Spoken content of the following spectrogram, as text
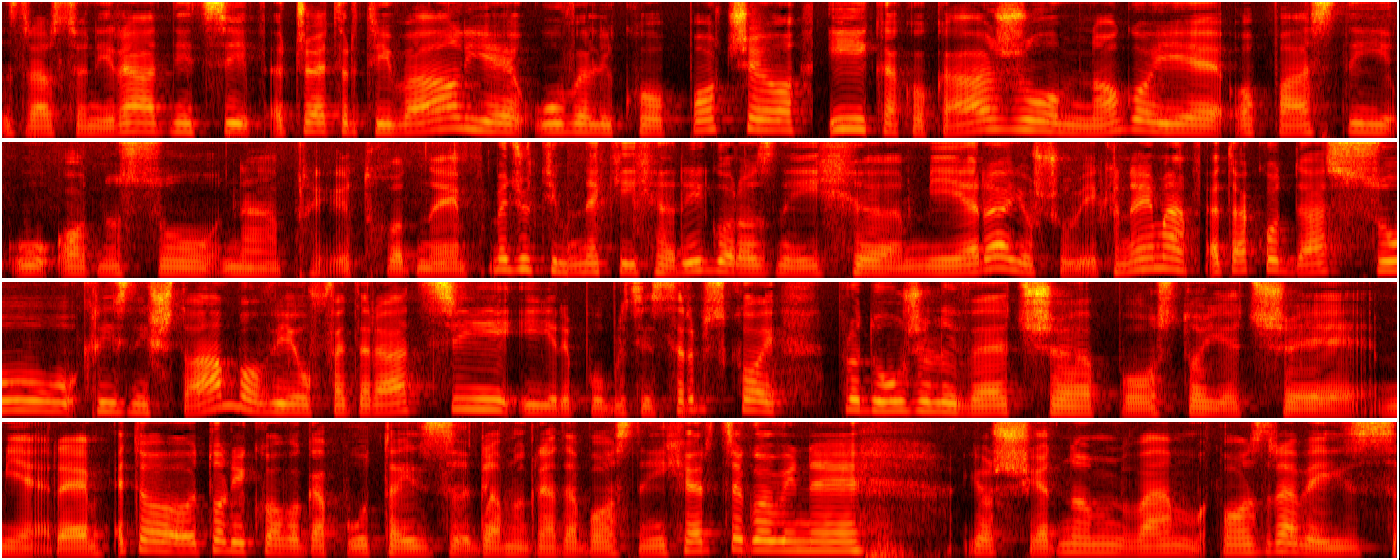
zdravstveni radnici, četvrti val je uveliko počeo i, kako kažu, mnogo je opasniji u odnosu na prethodne. Međutim, nekih rigoroznih e, mjera još uvijek nema, e, tako da su krizni štabovi u Federaciji i Republici Srpskoj produžili već postojeće mjere. Eto, toliko ovoga puta iz glavnog grada Bosne i Hercegovine. Još jednom vam pozdrave iz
